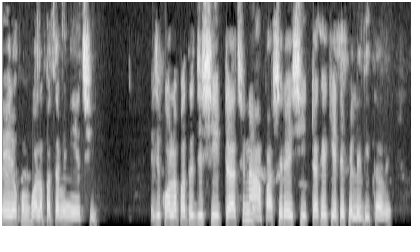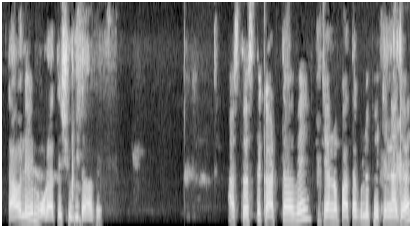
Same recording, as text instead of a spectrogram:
এইরকম কলা পাতা আমি নিয়েছি। এই যে কলা পাতার যে শীতটা আছে না, পাশের এই শীতটাকে কেটে ফেলে দিতে হবে। তাহলে মোড়াতে সুবিধা হবে। আস্তে আস্তে কাটতে হবে যেন পাতাগুলো ফেটে না যায়।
